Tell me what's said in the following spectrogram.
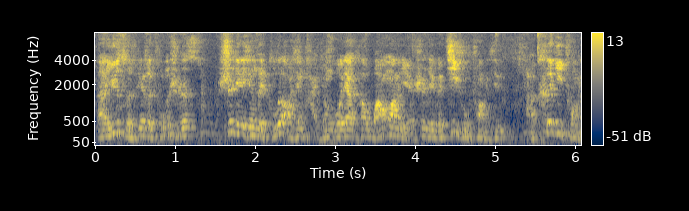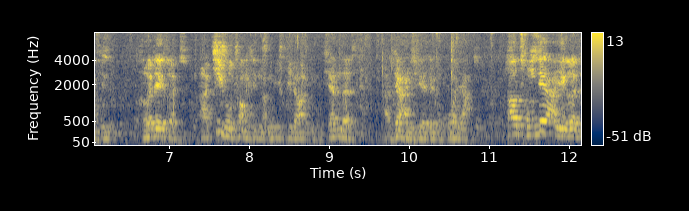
呃与此这个同时，世界性的主导性海权国家它往往也是这个技术创新啊科技创新。和这个啊技术创新能力比较领先的啊这样一些这个国家，啊从这样一个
